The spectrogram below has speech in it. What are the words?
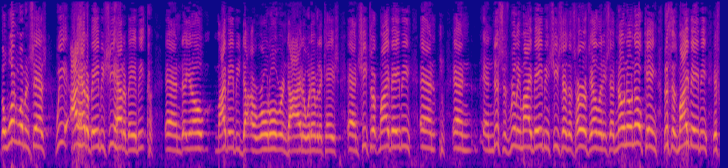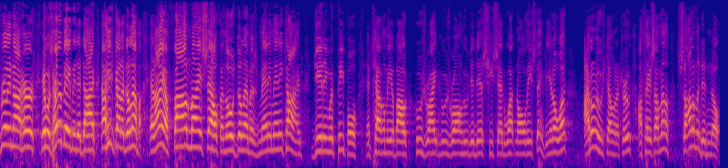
The one woman says, we, I had a baby, she had a baby, and, uh, you know, my baby di- rolled over and died or whatever the case, and she took my baby, and, and, and this is really my baby, and she says it's hers. The other lady said, no, no, no, king, this is my baby, it's really not hers, it was her baby that died. Now he's got a dilemma. And I have found myself in those dilemmas many, many times, dealing with people and telling me about who's right, who's wrong, who did this, she said what, and all these things. And you know what? I don't know who's telling the truth. I'll tell you something else. Solomon didn't know.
